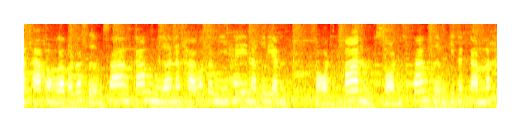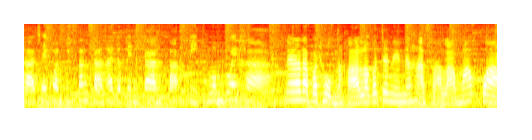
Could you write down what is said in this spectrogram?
นะคะ ของเราก็จะเสริมสร้างกล้ามเนื้อนะคะ ก็จะมีให้นักเรียน สอนปั้น สอนสร้างเสริมกิจกรรมนะคะ ใช้ความคิดสร้างสรรค์อาจจะเป็นการปะติดร่วมด้วยค่ะ ในระดับประถมนะคะ เราก็จะเน้นเนื้อหาสาระมากกว่า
